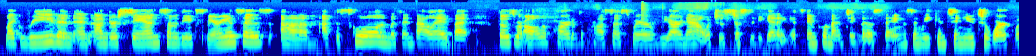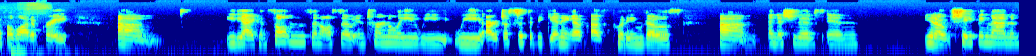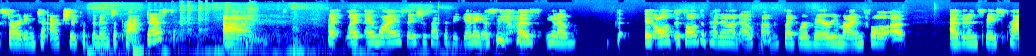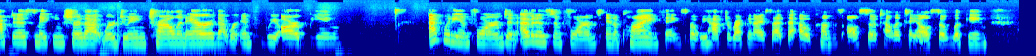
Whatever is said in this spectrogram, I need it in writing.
like read and, and understand some of the experiences um, at the school and within ballet, but those were all a part of the process where we are now, which is just the beginning. It's implementing those things, and we continue to work with a lot of great um, EDI consultants, and also internally, we we are just at the beginning of of putting those um, initiatives in, you know, shaping them and starting to actually put them into practice. Um, but like, and why I say it's just at the beginning is because you know it all it's all dependent on outcomes. Like we're very mindful of evidence-based practice, making sure that we're doing trial and error, that we're in, we are being equity informed and evidence informed in applying things, but we have to recognize that the outcomes also tell a tale. So looking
